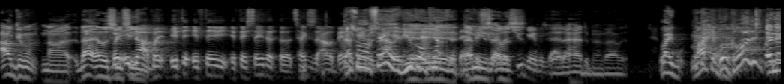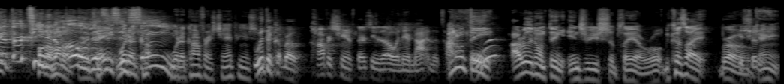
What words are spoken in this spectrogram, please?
I'll give them. Nah, that LSU But team. nah, but if they if they if they say that the Texas Alabama That's what I'm was saying. valid, If you then go that count- means yeah, the that means FSU LSU game was Yeah, that had to have been valid. like my thing, Regardless, bro, they're thirteen hold and on, hold oh, on. that's with a insane. co- with a conference championship. with the bro conference champs thirteen and zero, and they're not in the top. I don't think. four? I really don't think injuries should play a role because, like, bro, It should. Can't.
